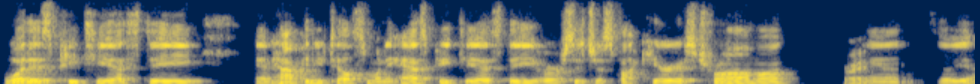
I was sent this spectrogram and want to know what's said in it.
What is PTSD? And how can you tell somebody has PTSD versus just vicarious trauma? Right. And so, yeah.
